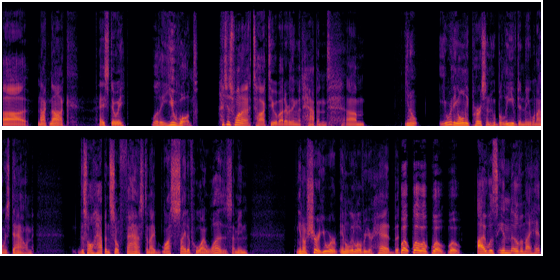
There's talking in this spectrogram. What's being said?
Uh, knock knock. Hey, Stewie. What do you want? I just want to talk to you about everything that happened. Um, you know, you were the only person who believed in me when I was down. This all happened so fast, and I lost sight of who I was. I mean, you know, sure, you were in a little over your head, but. Whoa, whoa, whoa, whoa, whoa. I was in over my head?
